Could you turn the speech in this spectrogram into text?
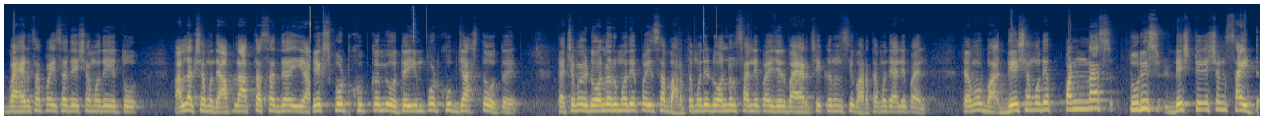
बाहेरचा पैसा देशामध्ये येतो. आलं लक्षामध्ये आपलं आता सध्या एक्सपोर्ट खूप कमी होतं इम्पोर्ट खूप जास्त होतं आहे त्याच्यामुळे डॉलरमध्ये पैसा भारतामध्ये डॉलर्स आले पाहिजे बाहेरची करन्सी भारतामध्ये आली पाहिजे. त्यामुळे भा देशामध्ये पन्नास टुरिस्ट डेस्टिनेशन साईट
